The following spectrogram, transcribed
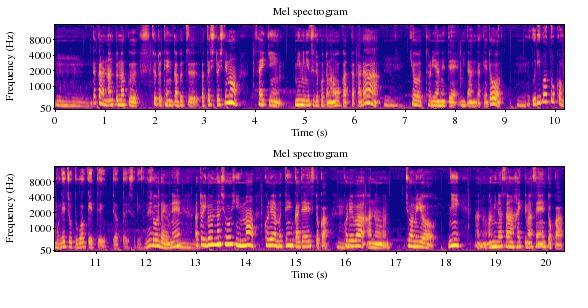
うん。だからなんとなくちょっと添加物私としても最近耳にすることが多かったからうん。今日取り上げてみたんだけど、うん。売り場とかもね、ちょっと分けて売ってあったりするよね。そうだよね、うんあといろんな商品もこれは無添加ですとか、うんこれはあの調味料にあのアミノ酸入ってませんとか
